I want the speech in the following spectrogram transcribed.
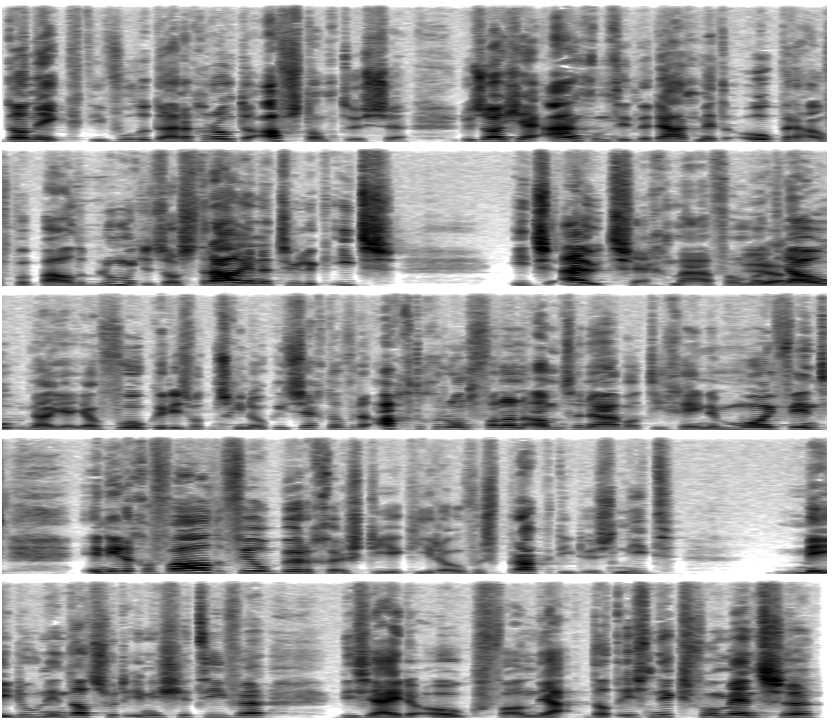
dan ik. Die voelden daar een grote afstand tussen. Dus als jij aankomt inderdaad met opera of bepaalde bloemetjes, dan straal je natuurlijk iets iets uit, zeg maar. Van wat Ja. jouw, nou ja, jouw voorkeur is, wat misschien ook iets zegt over de achtergrond van een ambtenaar, wat diegene mooi vindt. In ieder geval, veel burgers die ik hierover sprak, die dus niet meedoen in dat soort initiatieven, die zeiden ook van, ja, dat is niks voor mensen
